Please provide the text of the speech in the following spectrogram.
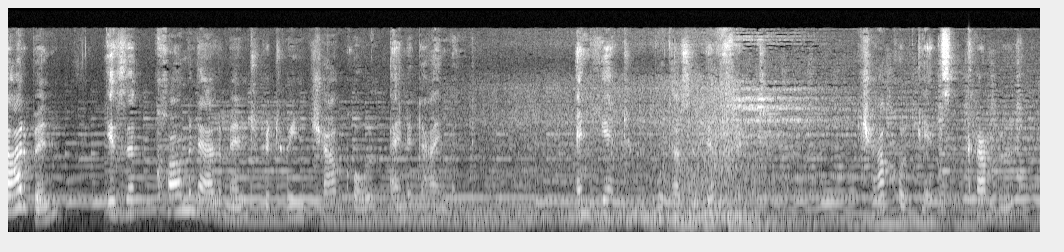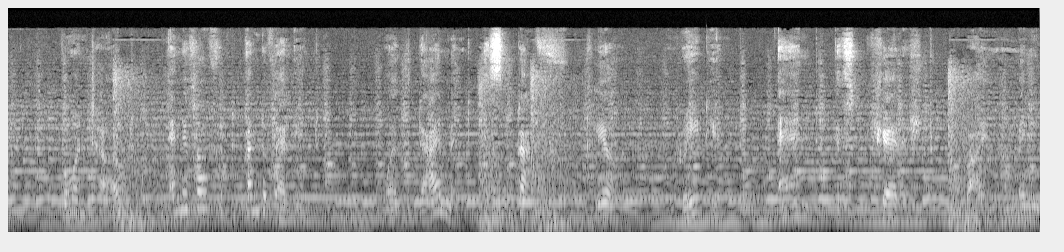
Carbon is a common element between charcoal and a diamond, and yet both are so different. Charcoal gets crumbled, burnt out, and is often undervalued, while the diamond is tough, clear, radiant, and is cherished by many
